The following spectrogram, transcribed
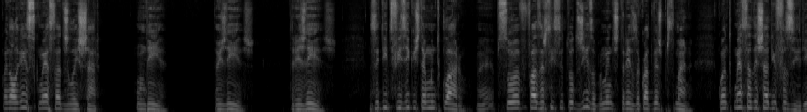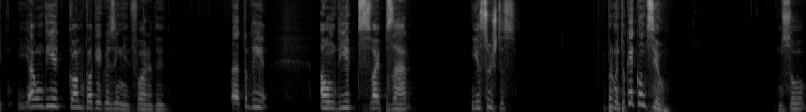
quando alguém se começa a desleixar, um dia, dois dias, três dias, no sentido físico isto é muito claro. É? A pessoa faz exercício todos os dias, ou pelo menos três ou quatro vezes por semana. Quando começa a deixar de o fazer, e, e há um dia que come qualquer coisinha fora de. Outro dia. Há um dia que se vai pesar e assusta-se. Pergunta: o que é que aconteceu? Começou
